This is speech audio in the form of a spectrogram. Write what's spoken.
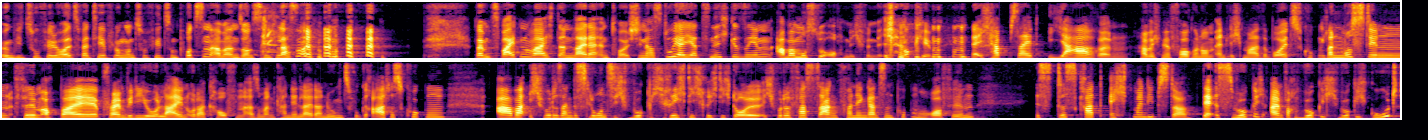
irgendwie zu viel Holzvertäfelung und zu viel zum Putzen, aber ansonsten klasse. Beim zweiten war ich dann leider enttäuscht. Den hast du ja jetzt nicht gesehen, aber musst du auch nicht, finde ich. Okay. Ja, ich habe seit Jahren, habe ich mir vorgenommen, endlich mal The Boy zu gucken. Man muss den Film auch bei Prime Video leihen oder kaufen. Also man kann den leider nirgendwo gratis gucken. Aber ich würde sagen, das lohnt sich wirklich richtig, richtig doll. Ich würde fast sagen, von den ganzen Puppenhorrorfilmen ist das gerade echt mein Liebster. Der ist wirklich einfach wirklich, wirklich gut.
